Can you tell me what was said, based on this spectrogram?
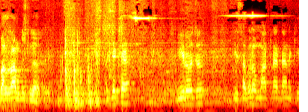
బలరామకృష్ణ గారు. అధ్యక్ష ఈరోజు ఈ సభలో మాట్లాడడానికి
